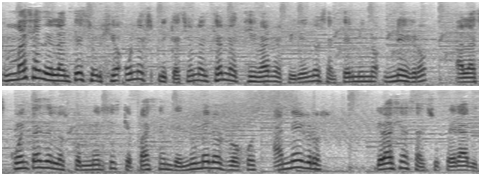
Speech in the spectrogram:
Más adelante surgió una explicación alternativa refiriéndose al término negro a las cuentas de los comercios que pasan de números rojos a negros, gracias al superávit.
